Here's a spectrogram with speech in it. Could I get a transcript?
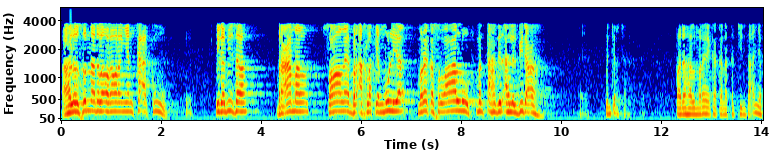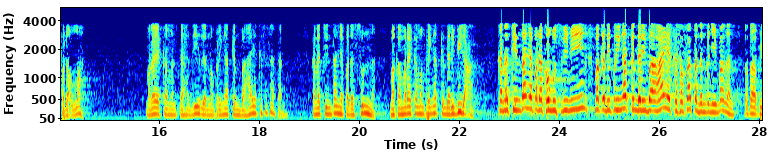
Ahlu sunnah adalah orang-orang yang kaku. Tidak bisa beramal saleh, berakhlak yang mulia. Mereka selalu mentahdir ahli bid'ah. Mencerca. Padahal mereka karena kecintaannya pada Allah mereka mentahdir dan memperingatkan bahaya kesesatan. Karena cintanya pada sunnah, maka mereka memperingatkan dari bid'ah. Karena cintanya pada kaum muslimin, maka diperingatkan dari bahaya kesesatan dan penyimpangan. Tetapi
